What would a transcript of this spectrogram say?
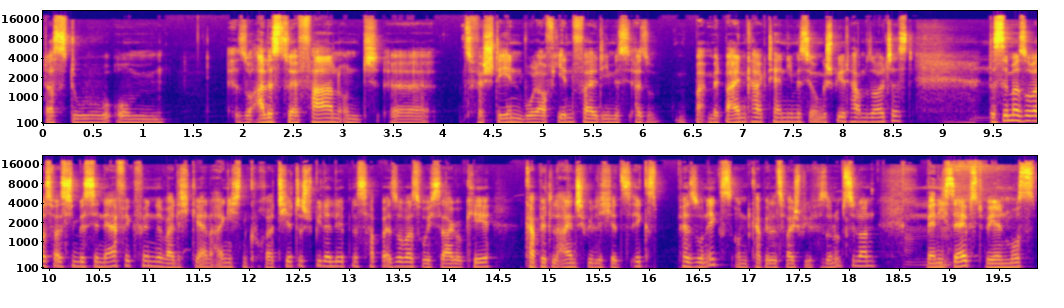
dass du, um so alles zu erfahren und äh, zu verstehen, wohl auf jeden Fall die Mission, also mit beiden Charakteren die Mission gespielt haben solltest. Das ist immer sowas, was ich ein bisschen nervig finde, weil ich gerne eigentlich ein kuratiertes Spielerlebnis habe bei sowas, wo ich sage, okay, Kapitel 1 spiele ich jetzt X Person X und Kapitel 2 spiele Person Y. Wenn ich selbst wählen muss,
